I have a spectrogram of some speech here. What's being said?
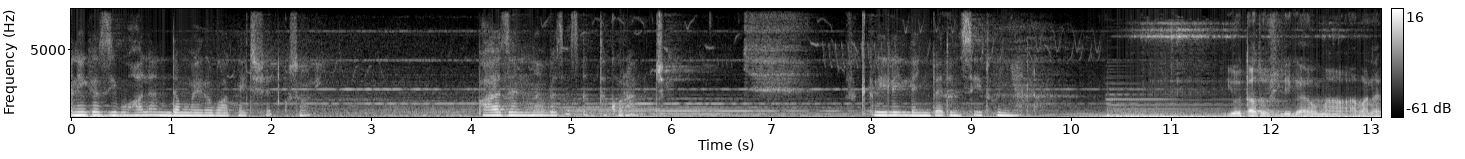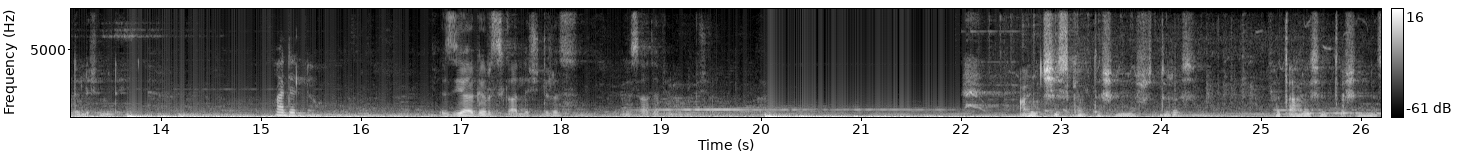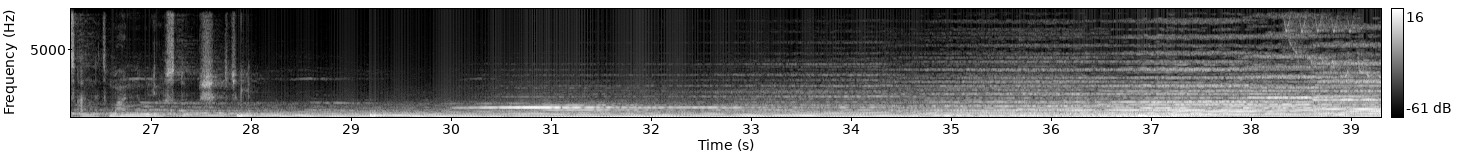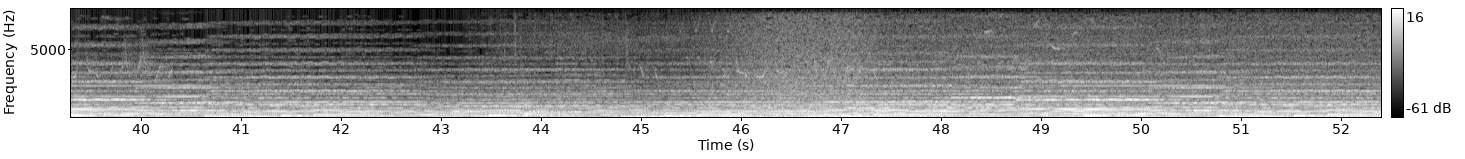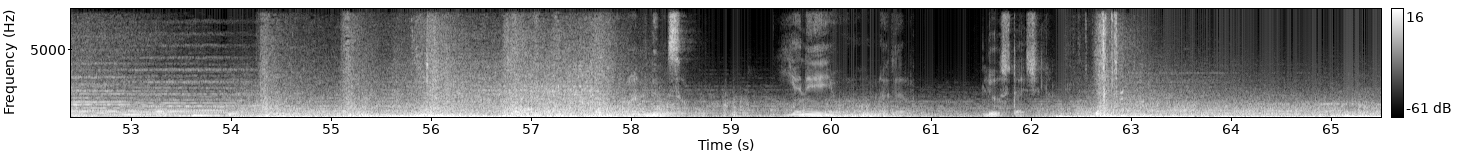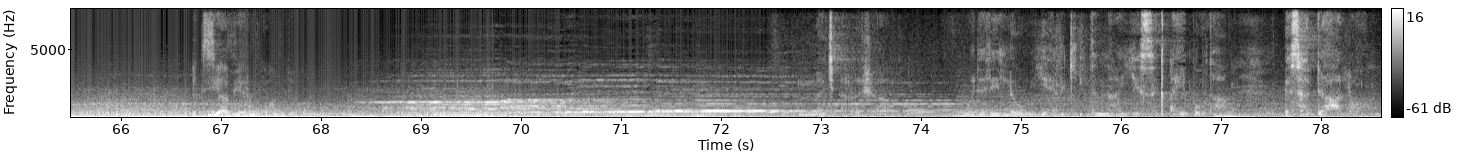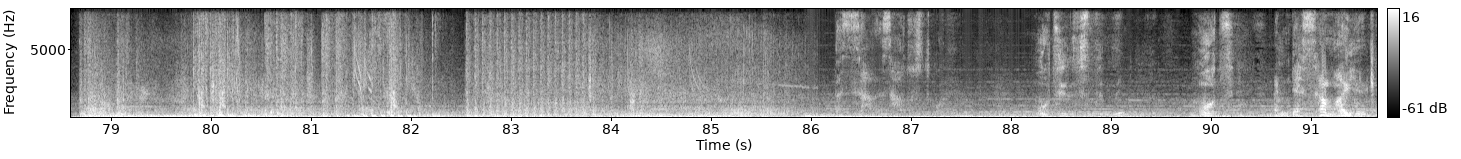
እኔ ከዚህ በኋላ እንደማይረባ ዕቃ የተሸጥኩ ሰው ነኝ። በሀዘንና በጸጸት ተኮራብቼ ፍቅር የሌለኝ በድን ሴት ሆኛለሁ። የወጣቶች ሊግ አዮማ አባል አይደለሽም እንዴ? አይደለሁም። እዚህ ሀገር እስካለች ድረስ መሳተፍ ይኖርብሻል። አንቺ እስካልተሸነፍሽ ድረስ ፈጣሪ የሰጠሽን ነፃነት ማንም ሊወስድብሽ አይችልም። የኔ የሆነውን ነገር ሊወስድ አይችልም። እግዚአብሔር እንኳን ቢሆን መጨረሻ ወደ ሌለው የእልቂትና የስቃይ ቦታ እሰድሃለሁ። سمعي لك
